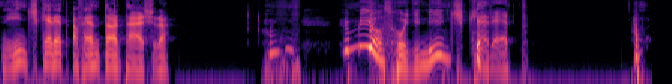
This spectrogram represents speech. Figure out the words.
nincs keret a fenntartásra. Mi az, hogy nincs keret? Hát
